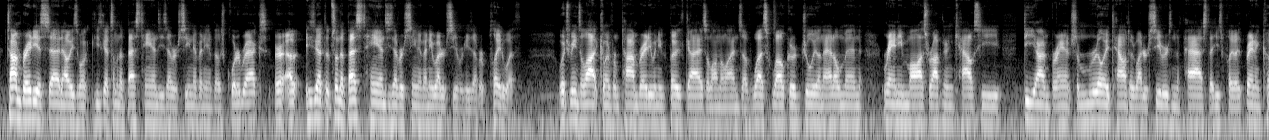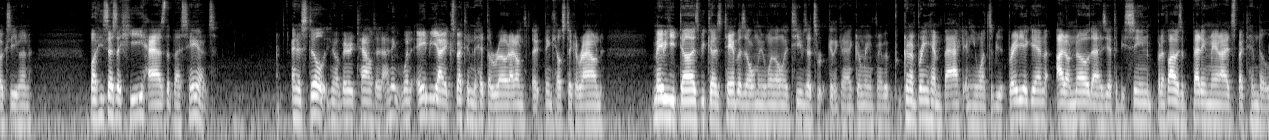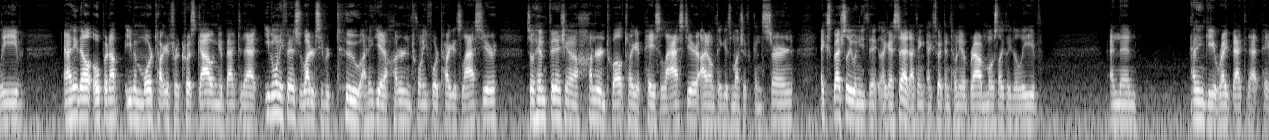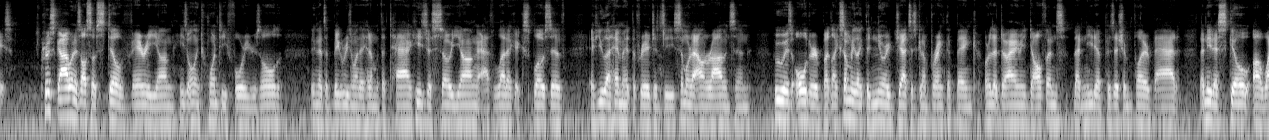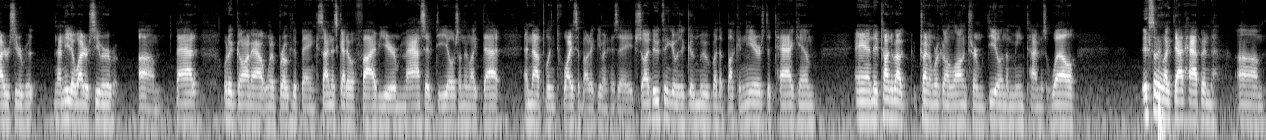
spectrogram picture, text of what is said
Tom Brady has said how he's he's got some of the best hands he's ever seen of any of those quarterbacks, or uh, he's got the, some of the best hands he's ever seen of any wide receiver he's ever played with which means a lot coming from Tom Brady when you play with guys along the lines of Wes Welker, Julian Edelman, Randy Moss, Rob Gronkowski, Deion Branch, some really talented wide receivers in the past that he's played with, Brandin Cooks even. But he says that he has the best hands. And is still, you know, very talented. I think when AB, I expect him to hit the road. I don't think he'll stick around maybe he does because Tampa Tampa's only one of the only teams that's going to bring him back, and he wants to be with Brady again. I don't know. That has yet to be seen. But if I was a betting man, I'd expect him to leave. And I think that'll open up even more targets for Chris Godwin. Get back to that. Even when he finishes wide receiver two, I think he had 124 targets last year. So him finishing on a 112 target pace last year, I don't think is much of a concern. Especially when you think, like I said, I think expect Antonio Brown most likely to leave, and then I think get right back to that pace. Chris Godwin is also still very young. He's only 24 years old. I think that's a big reason why they hit him with the tag. He's just so young, athletic, explosive. If you let him hit the free agency, similar to Allen Robinson, who is older, but like somebody like the New York Jets is going to break the bank, or the Miami Dolphins that need a position player bad, that need a skill uh, wide receiver, that need a wide receiver um, bad, would have gone out would have broke the bank, signed this guy to a five-year massive deal or something like that and not blink twice about it given his age. So I do think it was a good move by the Buccaneers to tag him. And they've talked about trying to work on a long term deal in the meantime as well. If something like that happened, um,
